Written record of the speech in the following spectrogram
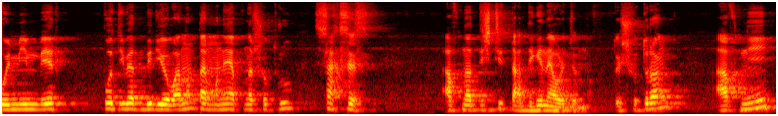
ওই মিমের প্রতিবাদ ভিডিও বানান, তার মানে আপনার শত্রু সাকসেস আপনার দৃষ্টি তার দিকে নেওয়ার জন্য। তো সুতরাং আপনি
